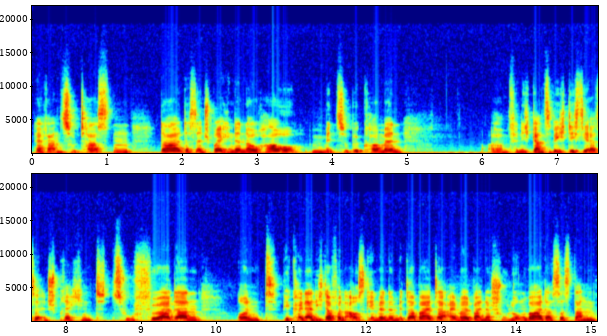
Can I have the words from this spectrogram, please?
heranzutasten, da das entsprechende Know-how mitzubekommen, ähm, finde ich ganz wichtig, sie also entsprechend zu fördern. Und wir können ja nicht davon ausgehen, wenn ein Mitarbeiter einmal bei einer Schulung war, dass er es dann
